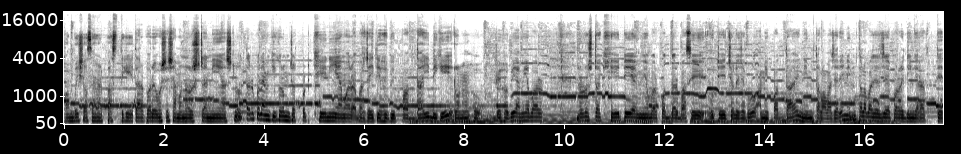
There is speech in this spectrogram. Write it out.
কম বয়স আছে আমার পাশ থেকে তারপরে অবশেষে আমার নুডলসটা নিয়ে আসলো। তারপরে আমি কি করলাম ঝটপট খেয়ে নিয়ে আমার আবার যাইতে হবে পদ্মায় দিকে রওনা হতে হবে। আমি আবার নুডলসটা খেয়েটে আমি আবার পদ্মার বাসে উঠে চলে যাব। আমি পদ্মায় নিমতলা বাজারে। নিমতলা বাজারে যে পরের দিন রাতে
